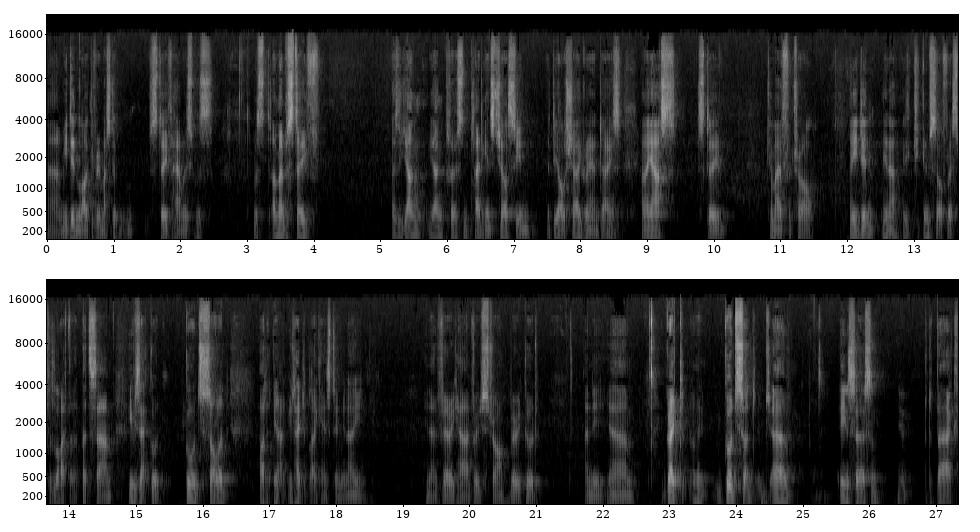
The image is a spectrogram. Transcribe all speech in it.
um, he didn't like it very much. Steve Hammers was was. I remember Steve as a young young person played against Chelsea in, at the old showground days, and they asked Steve come over for trial, and he didn't. You know, he kicked himself rest of his life. But, but um, he was that good, good, solid. I, you know, you'd hate to play against him. You know, he, you know, very hard, very strong, very good, and he um, great, I mean, good. Uh, Ian Surson Yep. at the back,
